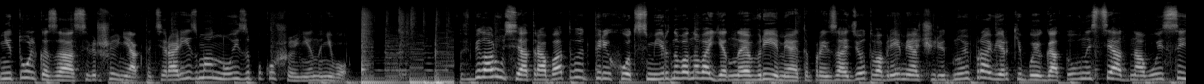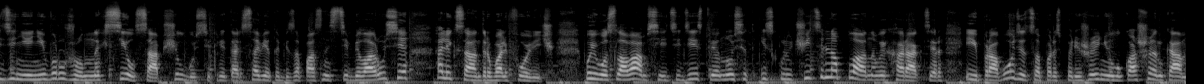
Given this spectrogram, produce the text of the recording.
не только за совершение акта терроризма, но и за покушение на него. В Беларуси отрабатывают переход с мирного на военное время. Это произойдет во время очередной проверки боеготовности одного из соединений вооруженных сил, сообщил госсекретарь Совета безопасности Беларуси Александр Вольфович. По его словам, все эти действия носят исключительно плановый характер и проводятся по распоряжению Лукашенко.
